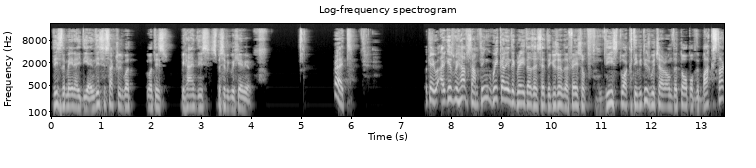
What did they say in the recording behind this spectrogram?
this is the main idea, and this is actually what what is behind this specific behavior. Right. Okay, I guess we have something. We can integrate, as I said, the user interface of these two activities, which are on the top of the backstack.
